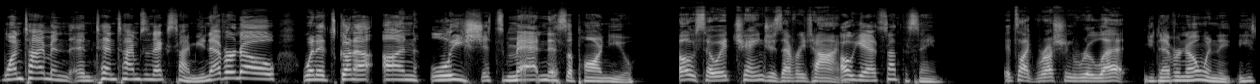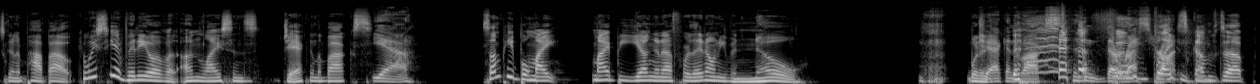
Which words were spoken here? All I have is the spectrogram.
one time and, and ten times the next time. You never know when it's gonna unleash its madness upon you. oh, so it changes every time. Oh yeah, it's not the same. it's like Russian roulette. You never know when he, he's going to pop out. Can we see a video of an unlicensed Jack in the Box? Yeah. Some people might might be young enough where they don't even know what Jack in the Box, the restaurant. place comes up.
